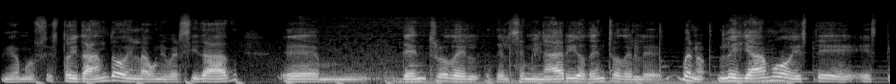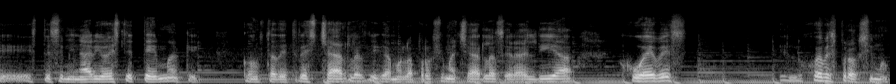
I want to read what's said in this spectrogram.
digamos, estoy dando en la universidad Em, dentro del, seminario, dentro del, eh, bueno, le llamo este, este, este seminario, este tema que consta de tres charlas, digamos, la próxima charla será el día jueves, el jueves próximo,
